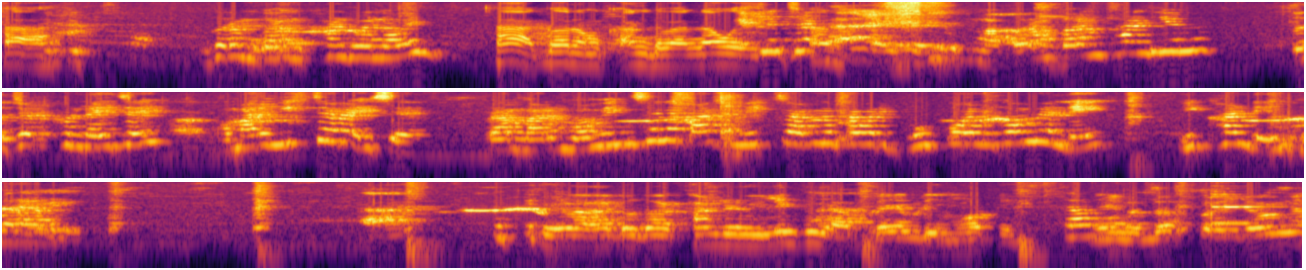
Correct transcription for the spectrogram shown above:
હા. ગરમ ગરમ ખાંડવાના હોય ને? હા ગરમ ખાંડવાના હોય. ગરમ ગરમ ખાંડીએ ને તો ઝટ ખંડાઈ જાય. અમારે મિક્સર છે. મારા મમ્મી છે ને પાછું મિક્સર ને તમારી ભૂખ ગમે નહીં. એ ખાંડી કરાવે એવા હાટુ તો આ ખાંડની લીધી આપણે એવડી મોટી? એનો દસ પડી જોઉં ને.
